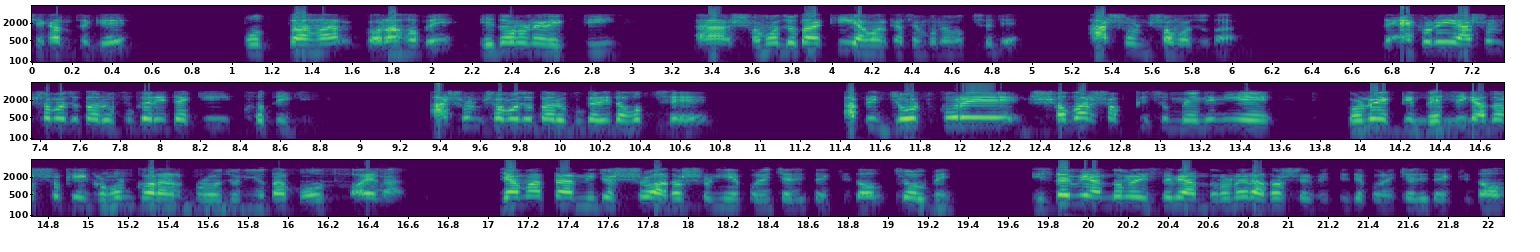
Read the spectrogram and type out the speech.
সেখান থেকে প্রত্যাহার করা হবে। এ ধরনের একটি সমঝোতা কি? আমার কাছে মনে হচ্ছে যে আসন সমঝোতা। এখন এই আসন সমঝোতার উপকারিতা কি? ক্ষতি কি? আসন সমঝোতার উপকারিতা হচ্ছে আপনি জোট করে সবার সবকিছু মেনে নিয়ে কোনো একটি বেসিক আদর্শকে গ্রহণ করার প্রয়োজনীয়তা বোধ হয় না। জামাত তার নিজস্ব আদর্শ নিয়ে পরিচালিত একটি দল চলবে। ইসলামী আন্দোলন ইসলামী আন্দোলনের আদর্শের ভিত্তিতে পরিচালিত একটি দল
